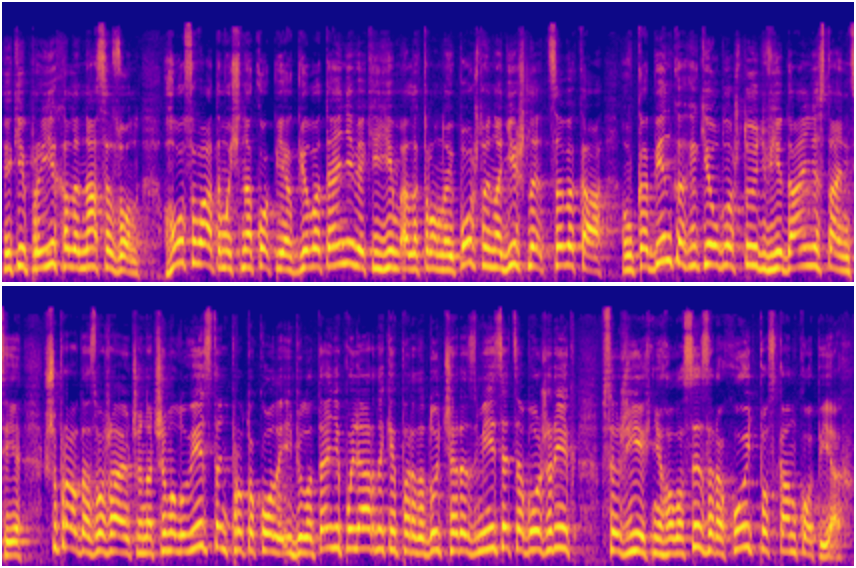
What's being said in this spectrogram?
які приїхали на сезон. Голосуватимуть на копіях бюлетенів, які їм електронною поштою надійшли ЦВК в кабінках, які облаштують в їдальні станції. Щоправда, зважаючи на чималу відстань, протоколи і бюлетені полярники передадуть через місяць або ж рік. Все ж їхні голоси зарахують по скан-копіях.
